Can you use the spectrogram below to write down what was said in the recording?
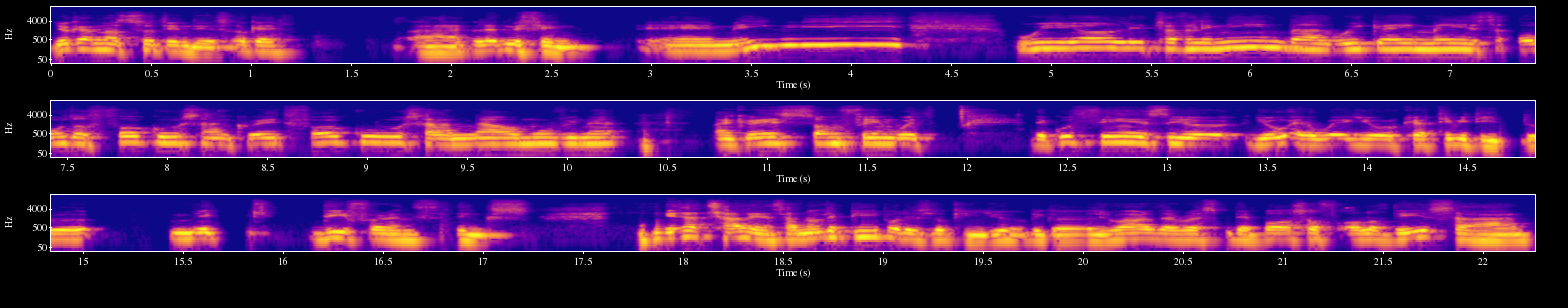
You cannot shoot in this. Okay, uh, let me think. Uh, maybe we only traveling in, but we can make out of focus and create focus, and now moving it and create something with. The good thing is you you awake your creativity to make different things. It's a challenge, and all the people is looking you because you are the rest, the boss of all of this. And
